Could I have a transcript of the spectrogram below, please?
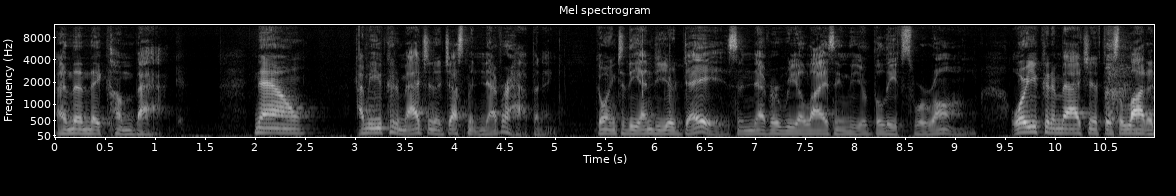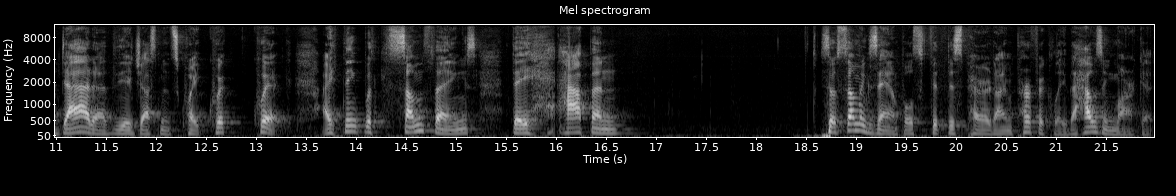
and then they come back. Now, I mean, you could imagine adjustment never happening, going to the end of your days and never realizing that your beliefs were wrong. Or you can imagine if there's a lot of data, the adjustment's quite quick. quick. I think with some things, they happen. So some examples fit this paradigm perfectly. The housing market.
